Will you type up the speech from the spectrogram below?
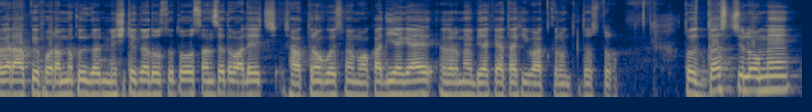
अगर आपके फॉर्म में कोई मिस्टेक है दोस्तों तो संसद वाले छात्रों को इसमें मौका दिया गया है। अगर मैं व्याख्याता की बात करूँ तो दोस्तों तो दस जिलों में,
